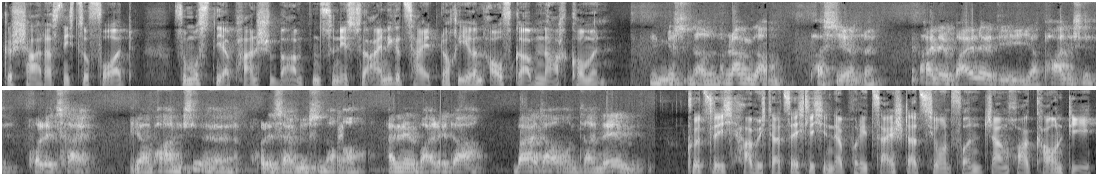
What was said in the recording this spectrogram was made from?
geschah das nicht sofort. So mussten die japanischen Beamten zunächst für einige Zeit noch ihren Aufgaben nachkommen. Die müssen also langsam passieren. Ne? Eine Weile die japanische Polizei, die japanische äh, Polizei müssen auch eine Weile da weiter unternehmen. Kürzlich habe ich tatsächlich in der Polizeistation von Changhua County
